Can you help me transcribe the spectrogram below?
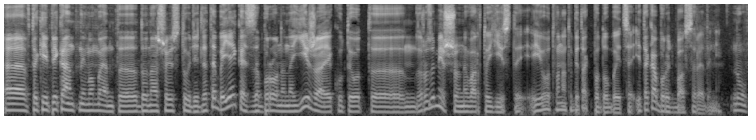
е, в такий пікантний момент е, до нашої студії. Для тебе є якась заборонена їжа, яку ти от е, розумієш, що не варто їсти, і от вона тобі так подобається. І така боротьба всередині. Ну,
